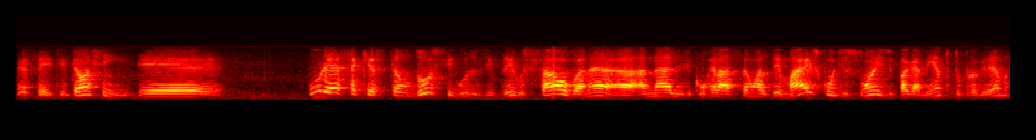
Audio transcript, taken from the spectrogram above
Perfeito. Então, assim, é... por essa questão do seguro-desemprego, salva né, a análise com relação às demais condições de pagamento do programa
